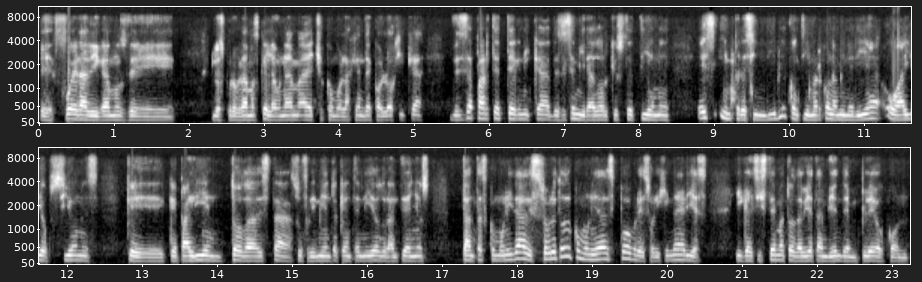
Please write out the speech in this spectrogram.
eh, fuera, digamos, de los programas que la UNAM ha hecho como la agenda ecológica, desde esa parte técnica, desde ese mirador que usted tiene, ¿es imprescindible continuar con la minería o hay opciones que, que palíen todo este sufrimiento que han tenido durante años tantas comunidades, sobre todo comunidades pobres, originarias, y que el sistema todavía también de empleo con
